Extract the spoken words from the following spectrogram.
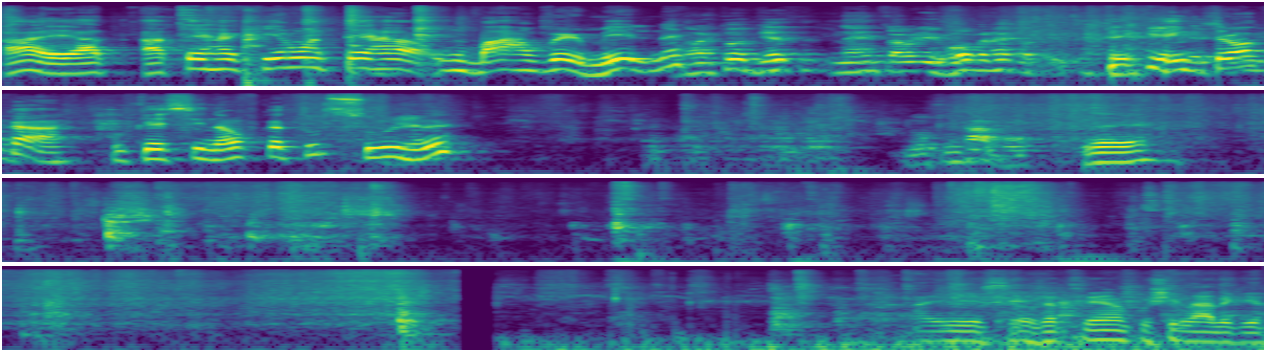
Ah, é. A, a terra aqui é uma terra, um barro vermelho, né? Nós todo dia, né, a gente troca de roupa, né? Tem, tem que trocar, porque senão fica tudo sujo, né? Doce tá bom. É. Aí, seu Zé tem uma cochilada aqui, ó.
